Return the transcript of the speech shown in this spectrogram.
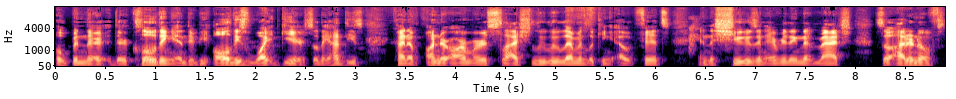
open their their clothing and there'd be all these white gear. So they had these kind of Under Armour slash Lululemon looking outfits and the shoes and everything that matched. So I don't know if,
